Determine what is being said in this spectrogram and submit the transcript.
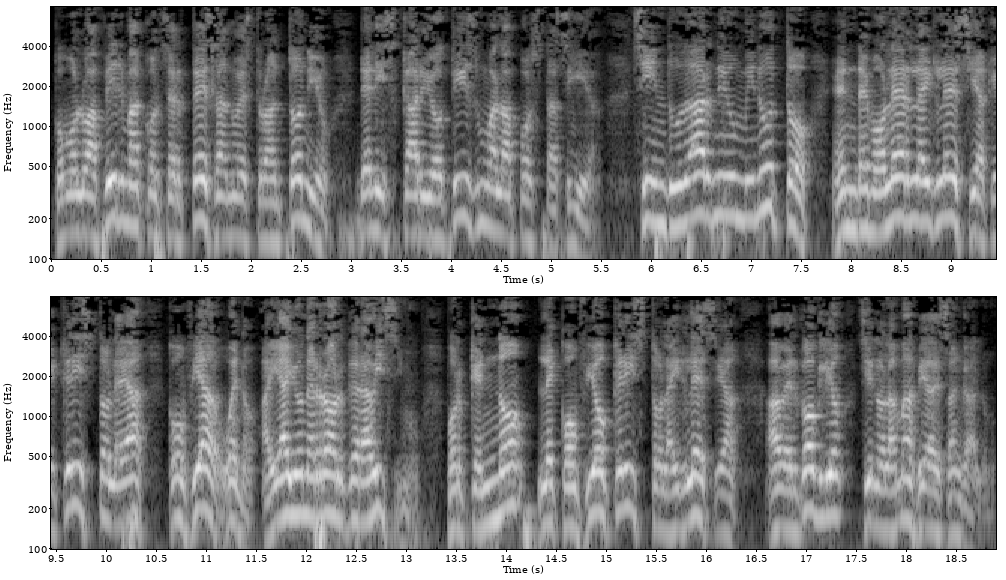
como lo afirma con certeza nuestro Antonio, del iscariotismo a la apostasía, sin dudar ni un minuto en demoler la iglesia que Cristo le ha confiado. Bueno, ahí hay un error gravísimo, porque no le confió Cristo la iglesia a Bergoglio, sino la mafia de San Galo.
